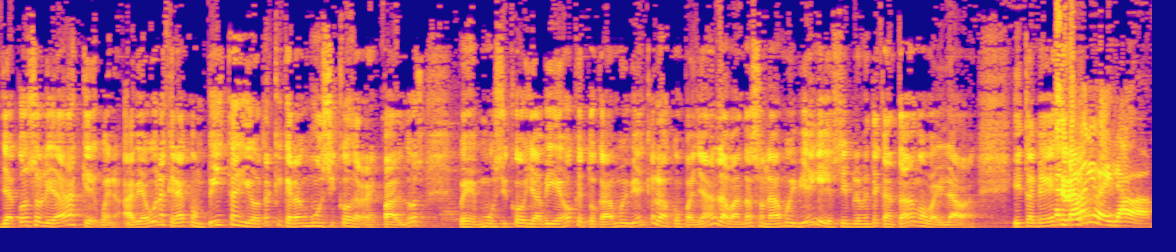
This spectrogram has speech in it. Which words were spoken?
ya consolidadas, que bueno, había unas que eran con pistas y otras que eran músicos de respaldos, pues músicos ya viejos que tocaban muy bien, que los acompañaban, la banda sonaba muy bien y ellos simplemente cantaban o bailaban. Y también ese era- Cantaban y bailaban.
